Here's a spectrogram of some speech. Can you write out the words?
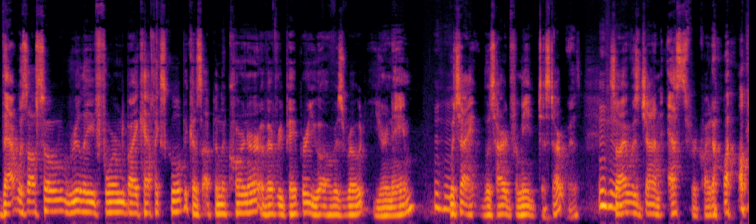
That was also really formed by Catholic school because up in the corner of every paper you always wrote your name. Mm -hmm. which I was hard for me to start with. Mm -hmm. So I was Jon S for quite a while.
